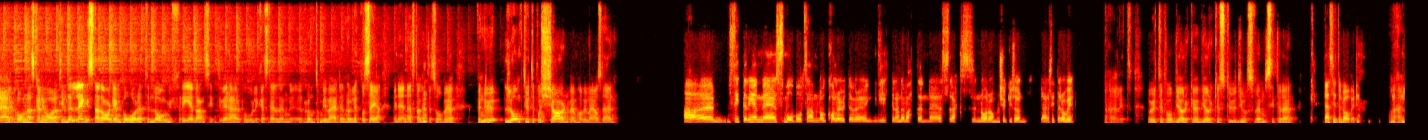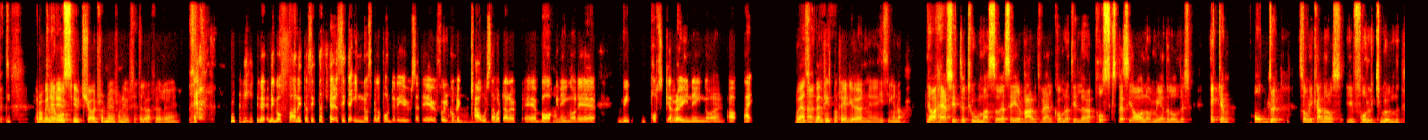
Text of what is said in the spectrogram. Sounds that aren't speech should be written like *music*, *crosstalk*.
Välkomna ska ni vara till den längsta dagen på året. Långfredagen sitter vi här på olika ställen runt om i världen höll jag på att säga. Men det är nästan lite så. För nu, långt ute på Körn, vem har vi med oss där? Ja, eh, sitter i en eh, småbåtshamn och kollar ut över glittrande vatten eh, strax norr om Kyrkösund. Där sitter Robin. Härligt. Och ute på Björkö, Björkö Studios, vem sitter där? Där sitter David. Vad härligt. Robin, är du oss... utkörd från, från huset eller varför? Eh? *laughs* det, det, går fan inte att sitta, *laughs* sitta inne och spela podd i det huset. Det är fullkomligt ah, kaos där borta. Nu. Det är bakning och det är påskröjning och ja, nej. Och vem, vem finns på tredje ön, Hisingen då? Ja, här sitter Thomas och jag säger varmt välkomna till denna påskspecial av Medelålders Häcken. Podd, som vi kallar oss i folkmun.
